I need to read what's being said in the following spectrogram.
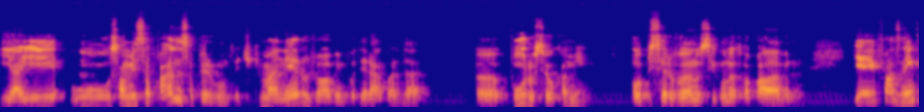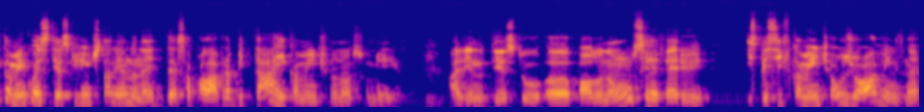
E aí o salmista faz essa pergunta: de que maneira o jovem poderá guardar uh, puro o seu caminho? observando segundo a tua palavra. Né? E aí faz link também com esse texto que a gente está lendo, né? Dessa palavra habitar ricamente no nosso meio. Ali no texto, uh, Paulo não se refere especificamente aos jovens, né?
